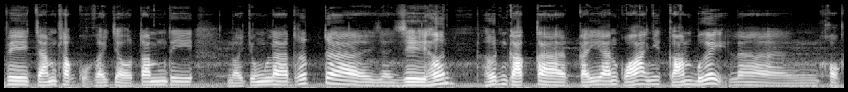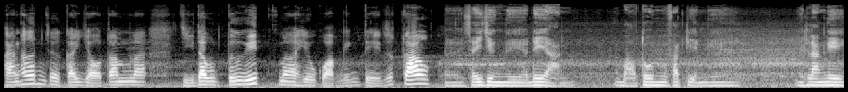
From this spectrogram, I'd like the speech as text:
Về chăm sóc của cây chầu trăm thì nói chung là rất dễ hơn hơn các cây ăn quả như cam bưởi là khó khăn hơn chứ cây giỏ trăm là chỉ đầu tư ít mà hiệu quả kinh tế rất cao. Xây dựng đề án bảo tồn và phát triển làng nghề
